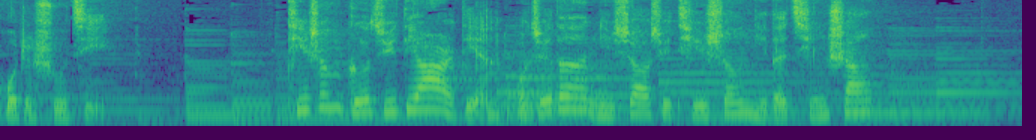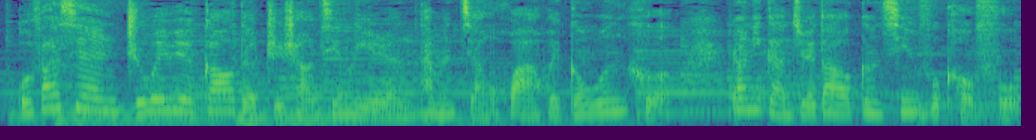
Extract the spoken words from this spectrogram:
或者书籍。提升格局第二点，我觉得你需要去提升你的情商。我发现职位越高的职场经理人，他们讲话会更温和，让你感觉到更心服口服。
